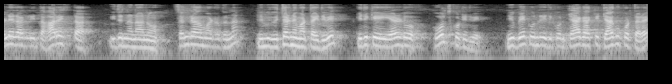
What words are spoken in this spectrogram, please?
ಒಳ್ಳೆಯದಾಗಲಿ ಅಂತ ಹಾರೈಸ್ತಾ ಇದನ್ನು ನಾನು ಸಂಗ್ರಹ ಮಾಡಿರೋದನ್ನು ನಿಮಗೆ ವಿತರಣೆ ಮಾಡ್ತಾ ಇದ್ದೀವಿ. ಇದಕ್ಕೆ ಎರಡು ಹೋಲ್ಸ್ ಕೊಟ್ಟಿದ್ವಿ. ನೀವು ಬೇಕು ಅಂದರೆ ಇದಕ್ಕೊಂದು ಟ್ಯಾಗ್ ಹಾಕಿ, ಟ್ಯಾಗು ಕೊಡ್ತಾರೆ.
